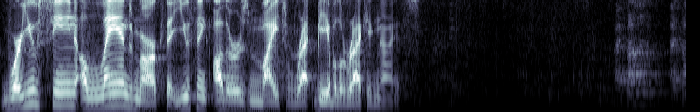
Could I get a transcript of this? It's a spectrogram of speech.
where you've seen a landmark that you think others might re- be able to recognize? I saw, I saw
